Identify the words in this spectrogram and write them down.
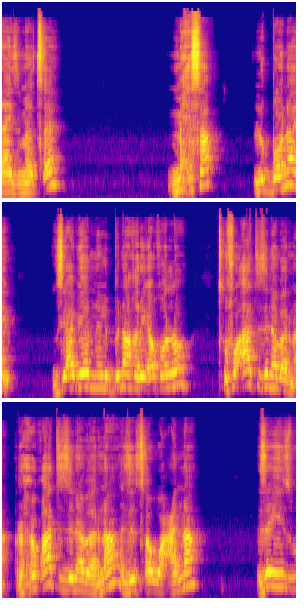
ናይ ዝመጸ ምሕሳብ ልቦና እዩ። እግዚኣብሔር ንልብና ክርእዮ ከሎ ጥፉኣት ዝነበርና ርሑቓት ዝነበርና ዝጸዋዓና ዘይህዝቡ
